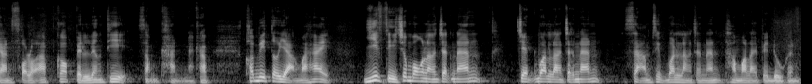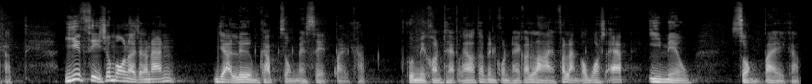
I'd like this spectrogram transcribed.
การ follow up ก็เป็นเรื่องที่สำคัญนะครับเขามีตัวอย่างมาให้ 24 ชั่วโมงหลังจากนั้น 7 วันหลังจากนั้น 30 วันหลังจากนั้นทำอะไรไปดูกันครับ 24 ชั่วโมงหลังจากนั้น อย่าลืมครับส่งเมสเซจไปครับ คุณมีคอนแทคแล้วถ้าเป็นคนไทยก็ไลน์ฝรั่งก็ WhatsApp อีเมลส่งไปครับ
